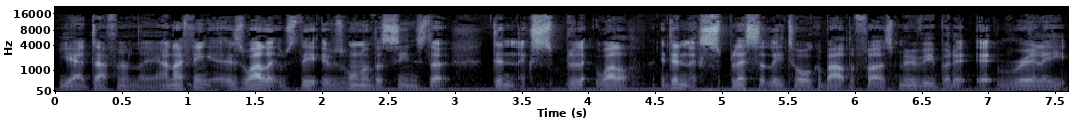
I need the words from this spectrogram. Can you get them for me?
Yeah, definitely. And I think as well, it was the it was one of the scenes that didn't expli- well, it didn't explicitly talk about the first movie, but it, it really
